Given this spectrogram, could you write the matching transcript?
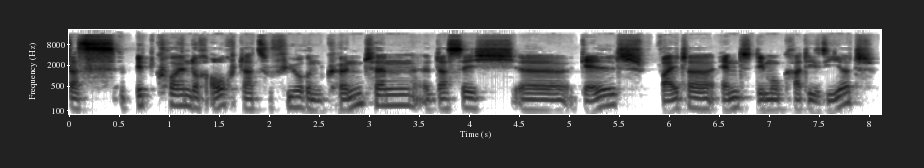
dass Bitcoin doch auch dazu führen könnten, dass sich äh, Geld weiter entdemokratisiert,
